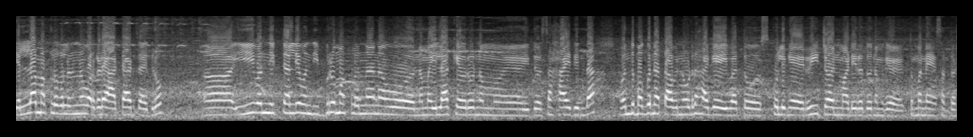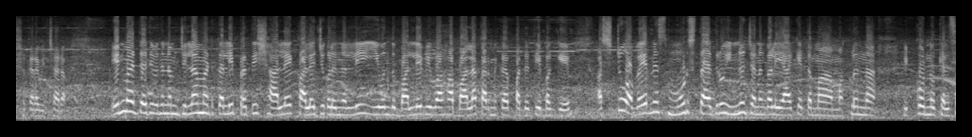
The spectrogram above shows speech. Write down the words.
ಎಲ್ಲ ಮಕ್ಕಳುಗಳನ್ನು ಹೊರಗಡೆ ಆಟ ಆಡ್ತಾ ಇದ್ರು. ಆ, ಈ ಒಂದು ನಿಟ್ಟಿನಲ್ಲಿ ಒಂದು ಇಬ್ಬರು ಮಕ್ಕಳನ್ನ ನಾವು ನಮ್ಮ ಇಲಾಖೆಯವರು ನಮ್ಮ ಇದು ಸಹಾಯದಿಂದ ಒಂದು ಮಗುನ ತಾವು ನೋಡಿದ ಹಾಗೆ ಇವತ್ತು ಸ್ಕೂಲಿಗೆ ರೀಜಾಯಿನ್ ಮಾಡಿರೋದು ನಮಗೆ ತುಂಬಾ ಸಂತೋಷಕರ ವಿಚಾರ. ಏನು ಮಾಡ್ತಾ ಇದ್ದೀವಿ ಅಂದರೆ ನಮ್ಮ ಜಿಲ್ಲಾ ಮಟ್ಟದಲ್ಲಿ ಪ್ರತಿ ಶಾಲೆ, ಕಾಲೇಜುಗಳಲ್ಲಿ ಈ ಒಂದು ಬಾಲ್ಯ ವಿವಾಹ, ಬಾಲ ಕಾರ್ಮಿಕ ಪದ್ಧತಿಯ ಬಗ್ಗೆ ಅಷ್ಟು ಅವೇರ್ನೆಸ್ ಮೂಡಿಸ್ತಾ ಇದ್ರು. ಇನ್ನೂ ಜನಗಳು ಯಾಕೆ ತಮ್ಮ ಮಕ್ಕಳನ್ನ ಇಟ್ಕೊಂಡು ಕೆಲಸ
